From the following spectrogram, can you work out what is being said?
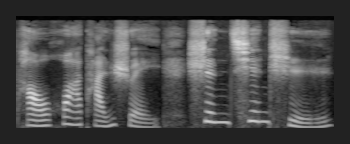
桃花潭水深千尺。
